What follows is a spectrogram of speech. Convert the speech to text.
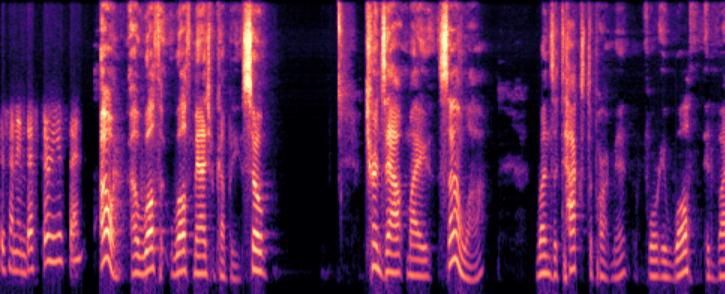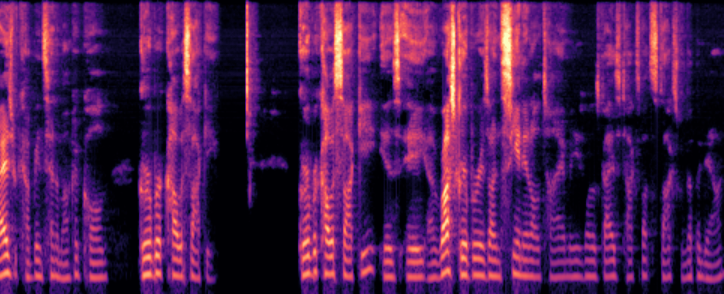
Is an investor, you said? Oh, a wealth wealth management company. So turns out my son-in-law runs a tax department for a wealth advisory company in Santa Monica called Gerber Kawasaki. Gerber Kawasaki is a uh, Ross Gerber is on CNN all the time, and he's one of those guys that talks about stocks going up and down.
